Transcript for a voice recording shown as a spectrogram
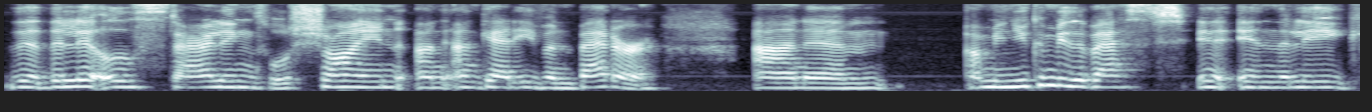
the the little starlings will shine and, and get even better. And um, I mean, you can be the best in, the league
